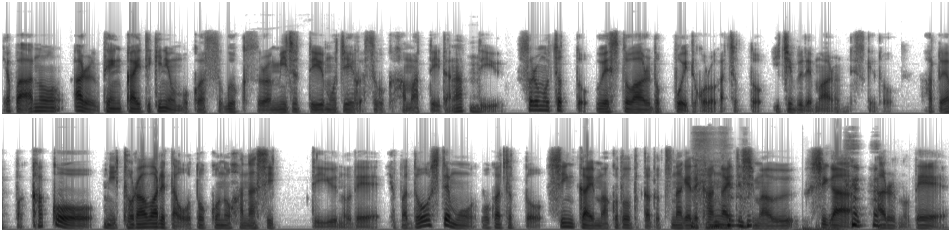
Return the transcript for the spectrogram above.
やっぱあの、ある展開的にも僕はすごくそれは水っていうモチーフがすごくハマっていたなっていう、それもちょっとウエストワールドっぽいところがちょっと一部でもあるんですけど、あとやっぱ過去に囚われた男の話っていうので、やっぱどうしても僕はちょっと新海誠とかと繋げて考えてしまう節が あるので、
